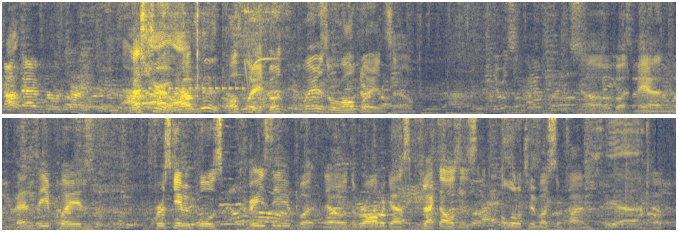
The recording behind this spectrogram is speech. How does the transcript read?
Not bad for returning. That's true. was yeah. Well played. Both players were well played, so. Uh, but man, Benzi played first game in pools crazy, but no, the I guess, the projectiles is a little too much sometimes. Yeah. Yep.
